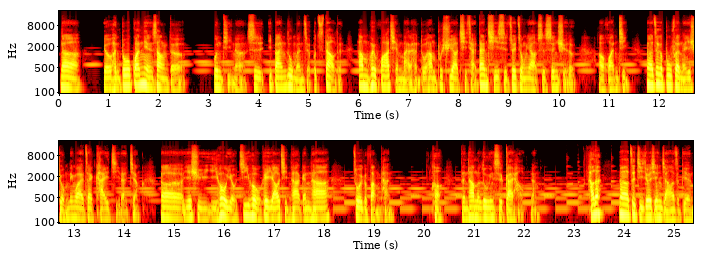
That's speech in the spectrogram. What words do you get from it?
那有很多观念上的问题呢，是一般入门者不知道的。他们会花钱买了很多他们不需要器材，但其实最重要是声学的呃环境。那这个部分呢，也许我们另外再开集来讲。呃，也许以后有机会，我可以邀请他跟他做一个访谈，好，等他们录音室盖好这样。好的，那这集就先讲到这边。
